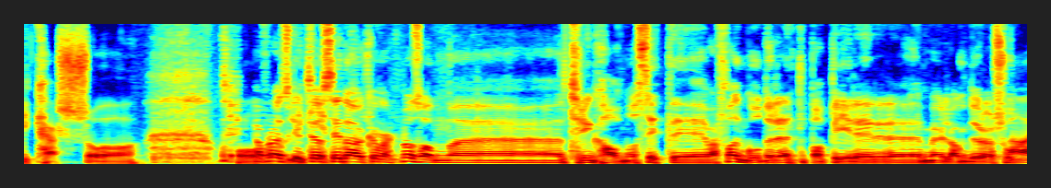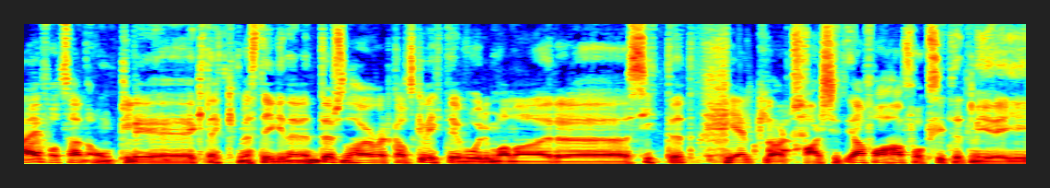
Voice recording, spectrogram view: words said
i cash og, og ja, skulle til å si, Det har jo ikke vært noe sånn uh, trygg havn å sitte i. I hvert fall en god del rentepapirer eh, med lang durasjon Nei. har fått seg en ordentlig knekk med stigende renter. Så det har jo vært ganske viktig hvor man har uh, sittet. Helt klart. Har, har, ja, har folk sittet mye i,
